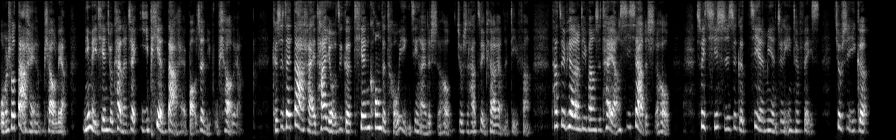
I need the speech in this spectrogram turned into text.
我们说大海很漂亮。你每天就看到这一片大海，保证你不漂亮。可是，在大海它有这个天空的投影进来的时候，就是它最漂亮的地方。它最漂亮的地方是太阳西下的时候。所以，其实这个界面，这个 interface 就是一个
